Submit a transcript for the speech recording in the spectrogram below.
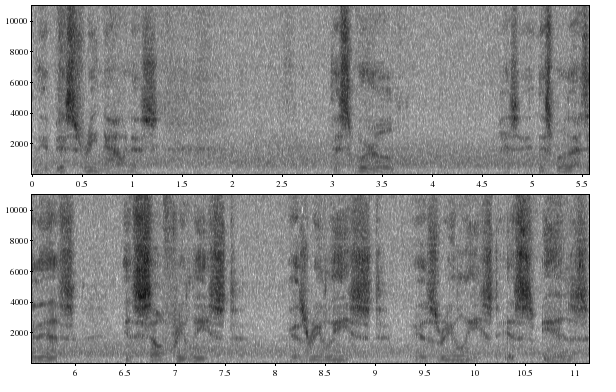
in the abyss-free nowness. This world, as, this world as it is, is self-released, is released, is released, is, is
